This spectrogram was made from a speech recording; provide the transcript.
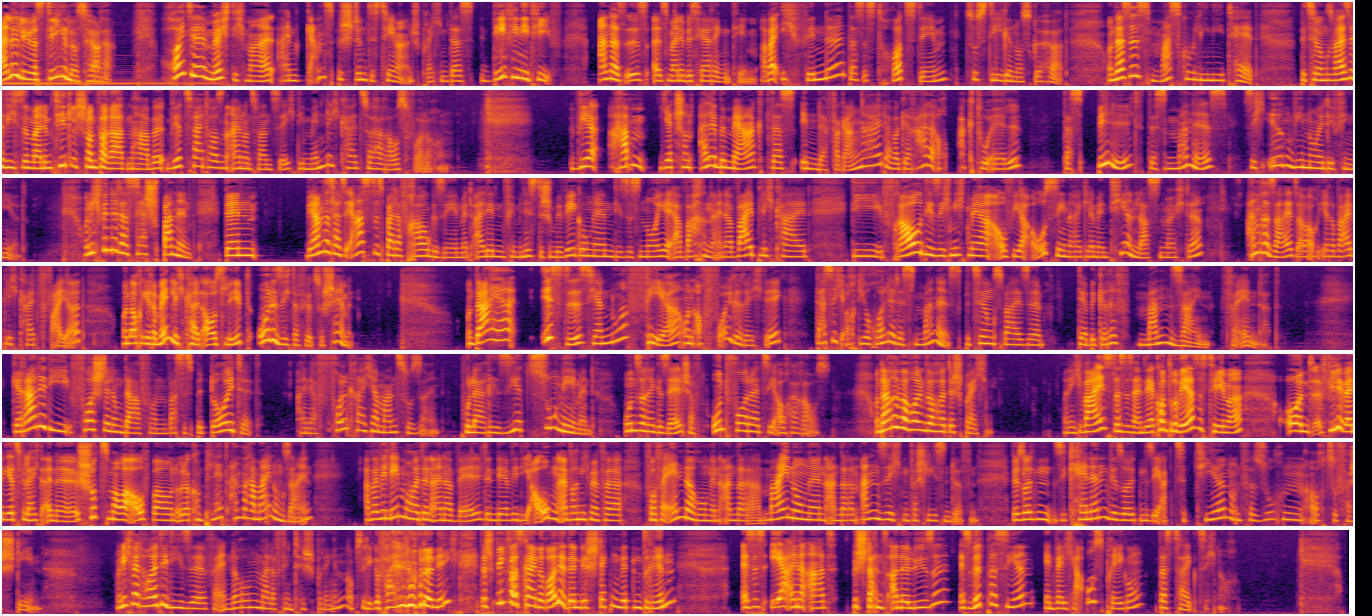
Hallo lieber Stilgenusshörer. Heute möchte ich mal ein ganz bestimmtes Thema ansprechen, das definitiv anders ist als meine bisherigen Themen. Aber ich finde, dass es trotzdem zu Stilgenuss gehört. Und das ist Maskulinität. Beziehungsweise, wie ich es in meinem Titel schon verraten habe, wird 2021 die Männlichkeit zur Herausforderung. Wir haben jetzt schon alle bemerkt, dass in der Vergangenheit, aber gerade auch aktuell das Bild des Mannes sich irgendwie neu definiert. Und ich finde das sehr spannend, denn wir haben das als erstes bei der Frau gesehen, mit all den feministischen Bewegungen, dieses neue Erwachen einer Weiblichkeit, die Frau, die sich nicht mehr auf ihr Aussehen reglementieren lassen möchte, andererseits aber auch ihre Weiblichkeit feiert und auch ihre Männlichkeit auslebt, ohne sich dafür zu schämen. Und daher ist es ja nur fair und auch folgerichtig, dass sich auch die Rolle des Mannes bzw. der Begriff Mannsein verändert. Gerade die Vorstellung davon, was es bedeutet, ein erfolgreicher Mann zu sein, polarisiert zunehmend unsere Gesellschaft und fordert sie auch heraus. Und darüber wollen wir heute sprechen. Und ich weiß, das ist ein sehr kontroverses Thema und viele werden jetzt vielleicht eine Schutzmauer aufbauen oder komplett anderer Meinung sein. Aber wir leben heute in einer Welt, in der wir die Augen einfach nicht mehr ver vor Veränderungen anderer Meinungen, anderen Ansichten verschließen dürfen. Wir sollten sie kennen, wir sollten sie akzeptieren und versuchen auch zu verstehen. Und ich werde heute diese Veränderungen mal auf den Tisch bringen, ob sie dir gefallen oder nicht. Das spielt fast keine Rolle, denn wir stecken mittendrin. Es ist eher eine Art Bestandsanalyse. Es wird passieren. In welcher Ausprägung, das zeigt sich noch.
